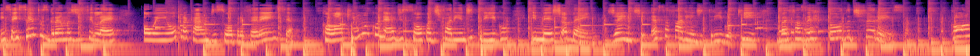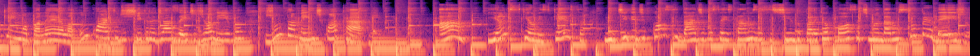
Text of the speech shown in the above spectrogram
Em 600 gramas de filé ou em outra carne de sua preferência, coloque uma colher de sopa de farinha de trigo e mexa bem. Gente, essa farinha de trigo aqui vai fazer toda a diferença. Coloque em uma panela um quarto de xícara de azeite de oliva juntamente com a carne. Ah, e antes que eu me esqueça, me diga de qual cidade você está nos assistindo para que eu possa te mandar um super beijo.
